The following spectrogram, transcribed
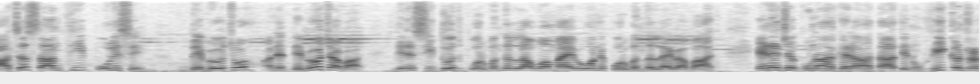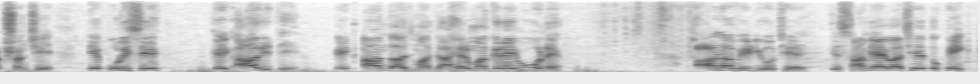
રાજસ્થાનથી પોલીસે દેબ્યોચો અને દેબ્યોચા બાદ તેને સીધો જ પોરબંદર લાવવામાં આવ્યો અને પોરબંદર લાવ્યા બાદ એણે જે ગુનાહ કર્યા હતા તેનું રિકન્સ્ટ્રક્શન છે તે પોલીસે કંઈક આ રીતે, કંઈક આ અંદાજમાં જાહેરમાં કરાવ્યું અને આના વીડિયો છે તે સામે આવ્યા છે. તો કંઈક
